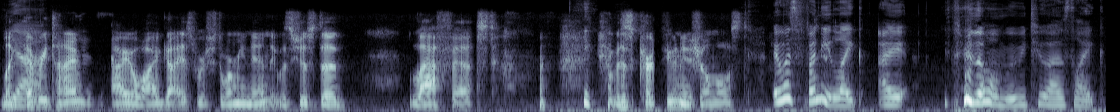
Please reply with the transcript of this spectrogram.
like Yeah. every time the IOI guys were storming in, it was just a laugh fest. it was cartoonish almost. It was funny. Like I through the whole movie too, I was like,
